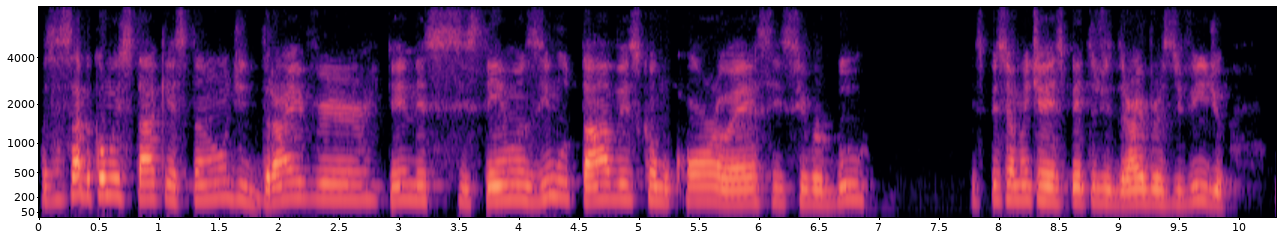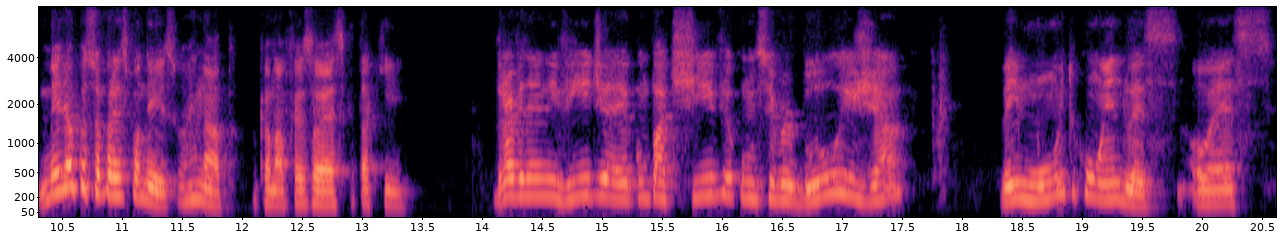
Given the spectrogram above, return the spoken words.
Você sabe como está a questão de driver nesses sistemas imutáveis como CoreOS e Silverblue? Especialmente a respeito de drivers de vídeo? Melhor pessoa para responder isso, o Renato, do canal FastOS que está aqui. Driver da NVIDIA é compatível com Silverblue e já vem muito com Endless OS,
